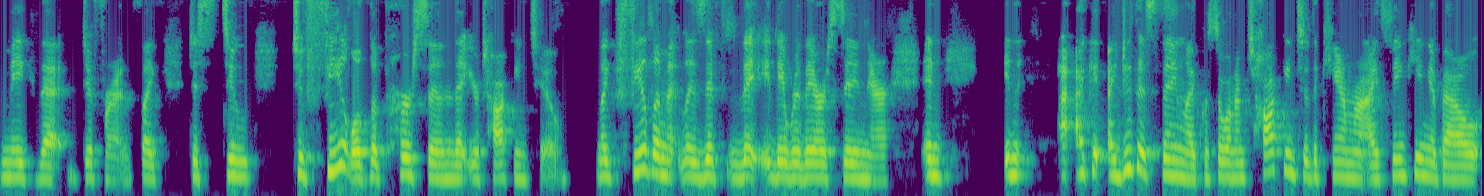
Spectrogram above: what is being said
make that difference. Like just to to feel the person that you're talking to, like feel them as if they they were there sitting there. And in I, I, I do this thing like so when I'm talking to the camera, I'm thinking about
